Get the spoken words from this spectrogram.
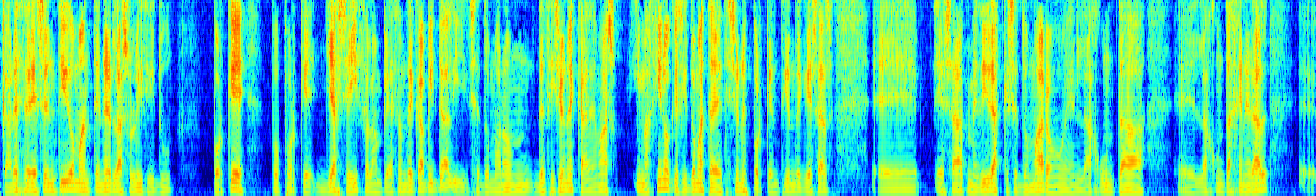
carece de sentido mantener la solicitud. ¿Por qué? Pues porque ya se hizo la ampliación de capital y se tomaron decisiones que además, imagino que si toma estas decisiones porque entiende que esas, eh, esas medidas que se tomaron en la Junta, en la junta General eh,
